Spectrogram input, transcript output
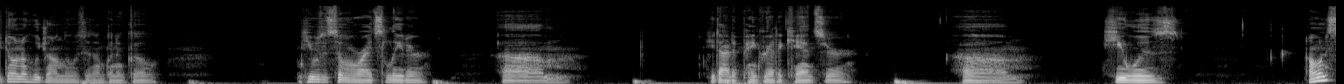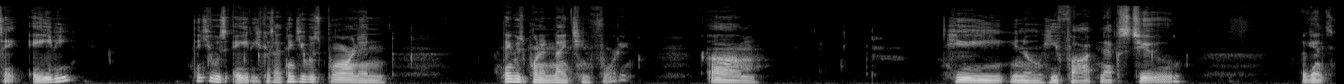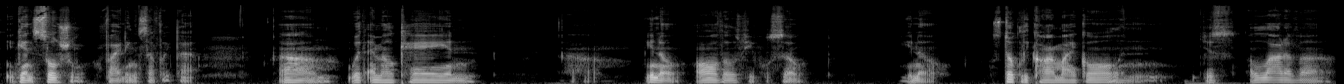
You don't know who John Lewis is, I'm gonna go. He was a civil rights leader. Um, he died of pancreatic cancer. Um, he was, I want to say 80. I think he was 80 because I think he was born in, I think he was born in 1940. Um, he, you know, he fought next to, against, against social fighting and stuff like that. Um, with MLK and, um, you know, all those people. So, you know, Stokely Carmichael and just a lot of, uh,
